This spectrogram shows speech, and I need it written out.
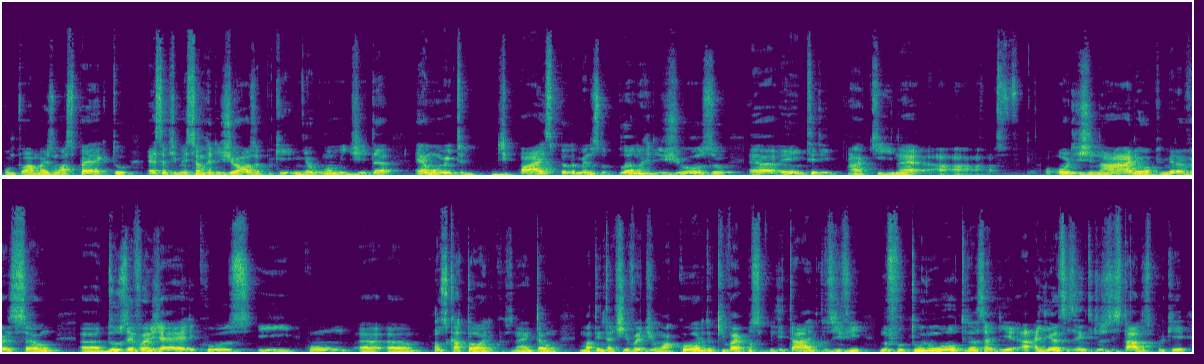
pontuar mais um aspecto, essa dimensão religiosa, porque em alguma medida é um momento de paz, pelo menos no plano religioso, é, entre aqui, né, a, a originária, ou a primeira versão uh, dos evangélicos e com uh, uh, os católicos. Né? Então, uma tentativa de um acordo que vai possibilitar, inclusive, no futuro, outras ali alianças entre os estados, porque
